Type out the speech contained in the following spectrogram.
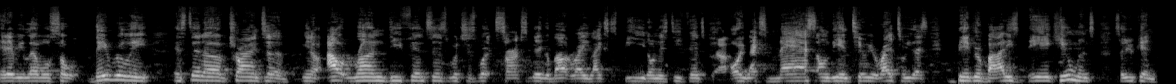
at every level. So they really, instead of trying to, you know, outrun defenses, which is what Sark's big about, right? He likes speed on his defense, or he likes mass on the interior, right? So he likes bigger bodies, big humans. So you can,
